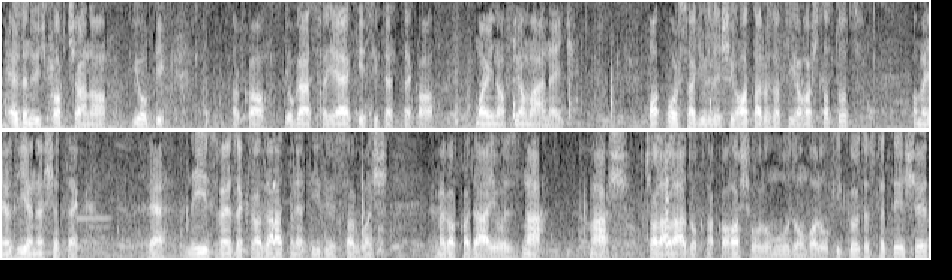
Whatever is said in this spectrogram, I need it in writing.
Ezen ügy kapcsán a Jobbiknak a jogászai elkészítettek a mai nap folyamán egy országgyűlési határozati javaslatot, amely az ilyen esetekre nézve ezekre az átmeneti időszakban is megakadályozná más családoknak a hasonló módon való kiköltöztetését.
